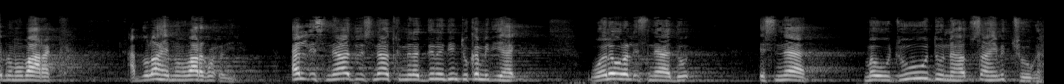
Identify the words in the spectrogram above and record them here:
ibnu mubaarak cabdulahi ibnu mubaarak wuxuu yidhi alsnaadu isnaadku min addiini diintu ka mid yahay. Walowla lisnaadu isnaad mawjuudun hadduusan ahay mid jooga.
